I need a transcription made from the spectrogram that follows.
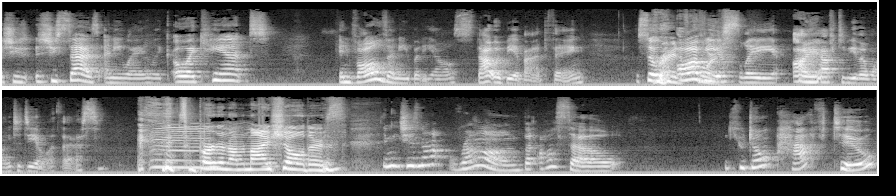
she she says anyway like oh I can't involve anybody else that would be a bad thing so Right, obviously I have to be the one to deal with this it's a burden on my shoulders. I mean she's not wrong but also you don't have to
